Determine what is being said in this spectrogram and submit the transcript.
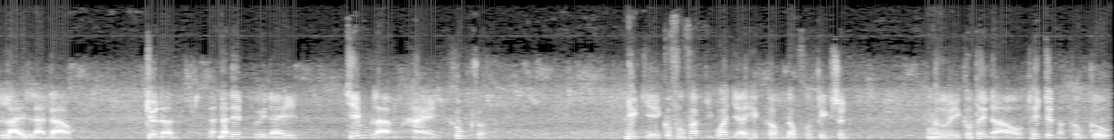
lại là đao Cho nên đã đem người này chém làm hai khúc rồi. Như vậy có phương pháp gì quá giải hay không Đông Phương Tiên Sinh? Người không thể nào thấy chết mà không cứu.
